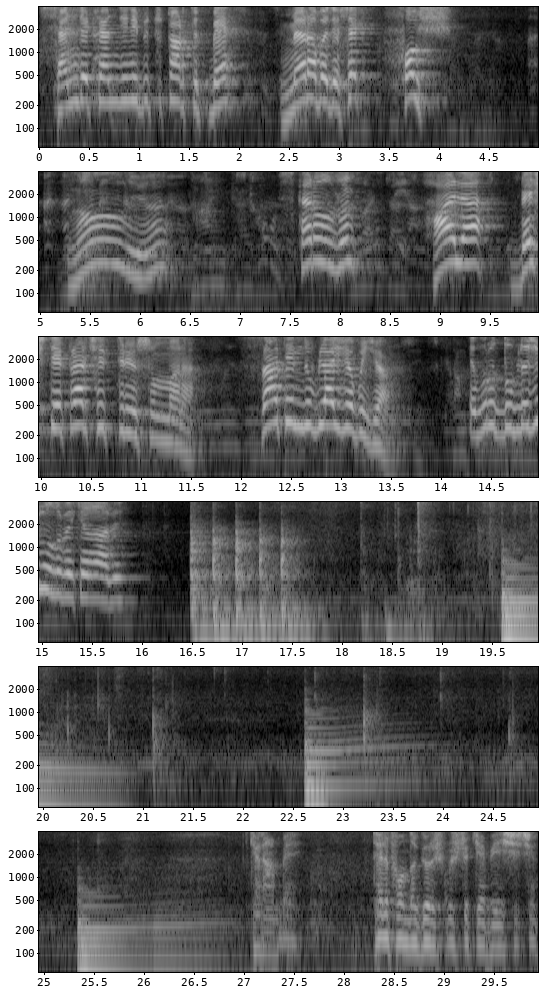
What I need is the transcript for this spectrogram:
Sen de kendini bir tut artık be. Merhaba desek foş. Ne oluyor? Star oldun. Hala beş tekrar çektiriyorsun bana. Zaten dublaj yapacağım. E bunun dublajı mı olur be Kenan abi? Telefonda görüşmüştük ya bir iş için.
